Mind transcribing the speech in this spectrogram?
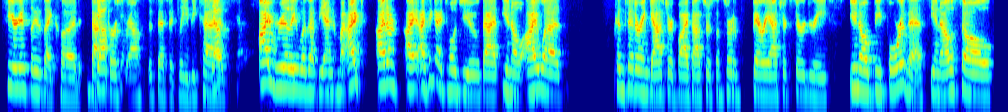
seriously as i could that yep. first round specifically because yep. I really was at the end of my I I don't I I think I told you that you know I was considering gastric bypass or some sort of bariatric surgery, you know, before this, you know. So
